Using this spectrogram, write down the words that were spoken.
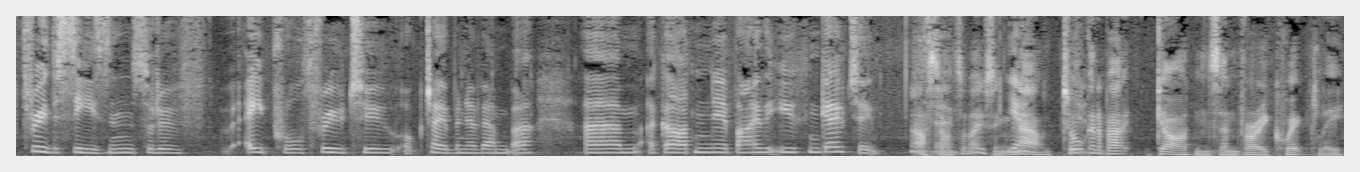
through the season, sort of April through to October, November, um, a garden nearby that you can go to. Oh, So, sounds amazing. yeah, now, talking yeah. about gardens, and very quickly,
